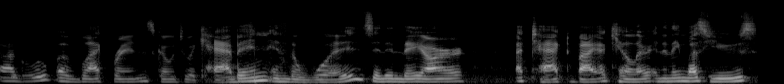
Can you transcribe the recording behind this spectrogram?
a group of black friends go to a cabin in the woods and then they are attacked by a killer and then they must use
